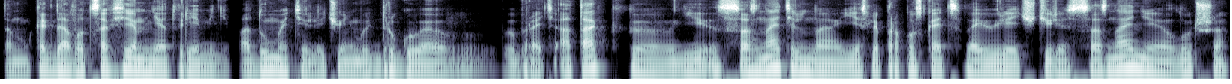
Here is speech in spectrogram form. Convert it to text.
там, когда вот совсем нет времени подумать или что-нибудь другое выбрать. А так э, сознательно, если пропускать свою речь через сознание, лучше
